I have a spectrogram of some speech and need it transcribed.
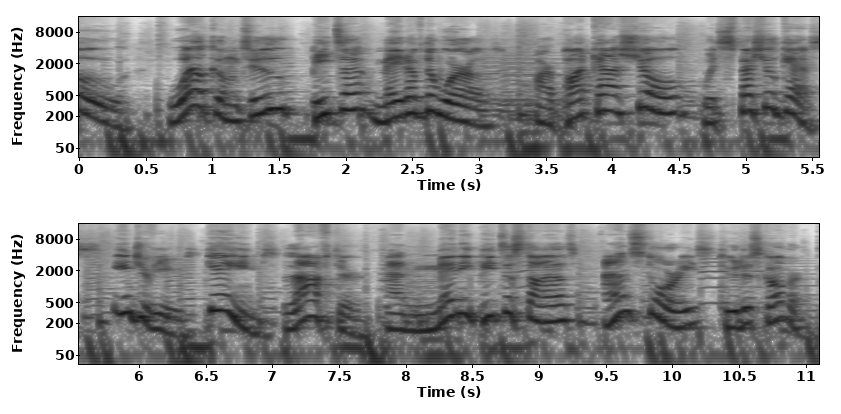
Hello! Welcome to Pizza Made of the World, our podcast show with special guests, interviews, games, laughter, and many pizza styles and stories to discover.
